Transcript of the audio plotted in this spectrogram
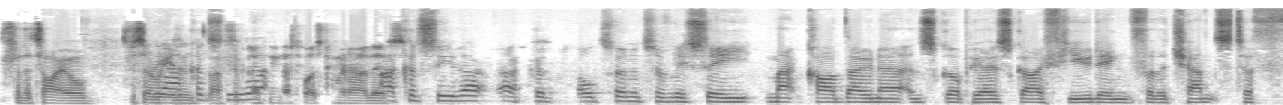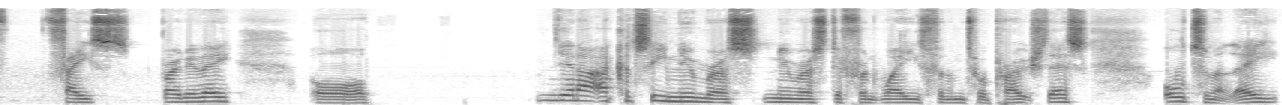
for the title for some Yeah, reason. I, see th- I think that's what's coming out of this. I could see that. I could alternatively see Matt Cardona and Scorpio Sky feuding for the chance to f- face Brodie Lee, or you know, I could see numerous numerous different ways for them to approach this. Ultimately,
